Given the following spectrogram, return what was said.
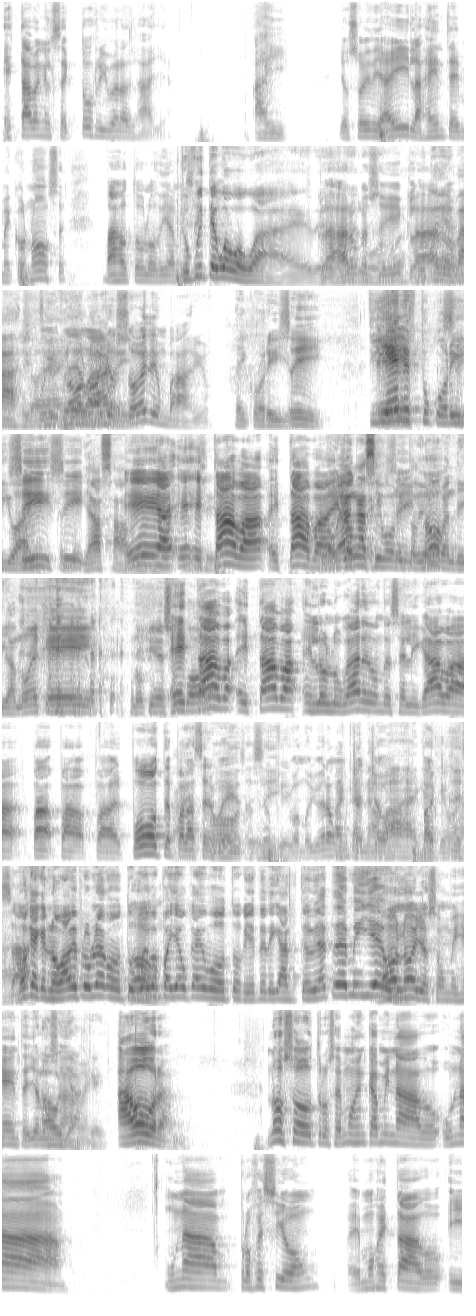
estaba en el sector Rivera del Jaya. Ahí. Yo soy de ahí, la gente ahí me conoce, bajo todos los días. a mi Tú fuiste guau, eh, de- Claro de que sí, claro. de barrio, Fui- eh. no, de no, yo soy de un barrio. El corillo. Sí. Tienes Eh, tu corillo sí, ahí, Sí, sí. ya sabes. Eh, ya. eh, Estaba, estaba. Lo vean lo- así bonito, Dios no, lo bendiga. No es que no tiene su Estaba, estaba en los lugares donde se ligaba para pa, pa el pote, para la cerveza. pote, sí, ok. Cuando yo era un exacto. Porque que no va a haber problema cuando tú No. vuelvas para allá a buscar el voto, que yo te digan, te olvidaste de mi Yeuri. No, no, ellos son mi gente, ellos lo Oh, ya, saben. Ahora, nosotros hemos encaminado una, una profesión, hemos estado, y,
